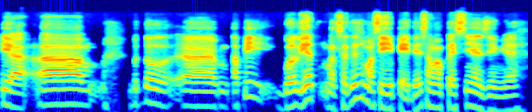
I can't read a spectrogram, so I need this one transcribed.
Iya, um, betul. Um, tapi gue lihat Mercedes masih pede sama pace-nya Zim ya.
